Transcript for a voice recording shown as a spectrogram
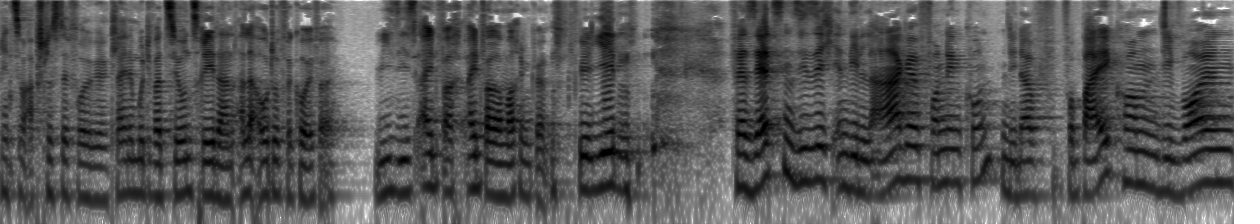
Jetzt zum Abschluss der Folge, kleine Motivationsrede an alle Autoverkäufer, wie sie es einfach einfacher machen können, für jeden. Versetzen Sie sich in die Lage von den Kunden, die da vorbeikommen, die wollen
